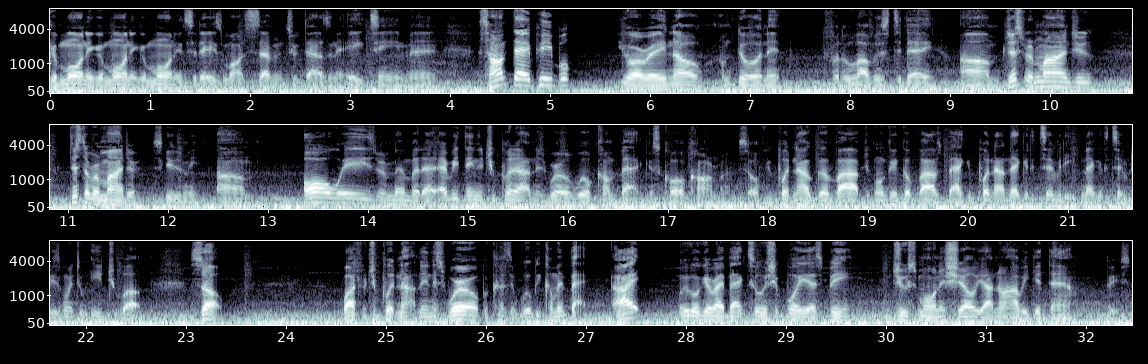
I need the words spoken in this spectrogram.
Good morning, good morning, good morning. Today's March 7, 2018, man. It's hump day, people. You already know I'm doing it for the lovers today. Um, just remind you, just a reminder, excuse me. Um, always remember that everything that you put out in this world will come back. It's called karma. So if you're putting out good vibes, you're gonna get good vibes back. You're putting out negativity, negativity is going to eat you up. So watch what you're putting out in this world because it will be coming back. All right, we're gonna get right back to it. It's your boy SB. Juice Morning Show. Y'all know how we get down. Peace.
